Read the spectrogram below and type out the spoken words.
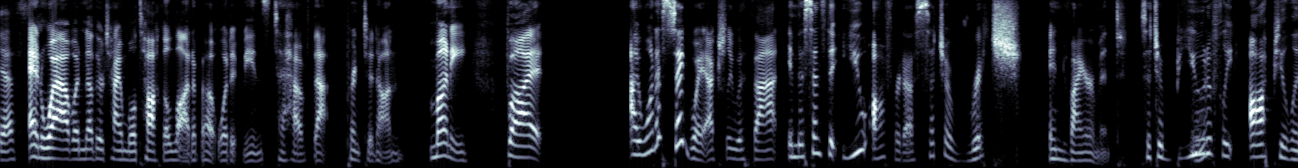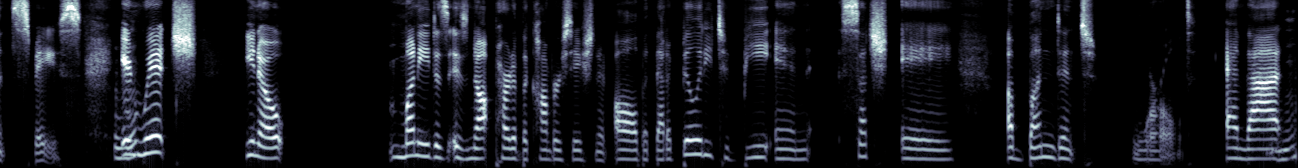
Yes. And wow, another time we'll talk a lot about what it means to have that printed on money. But I want to segue actually with that in the sense that you offered us such a rich environment, such a mm-hmm. beautifully mm-hmm. opulent space mm-hmm. in which, you know, money does is not part of the conversation at all, but that ability to be in such a abundant world and that mm-hmm.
